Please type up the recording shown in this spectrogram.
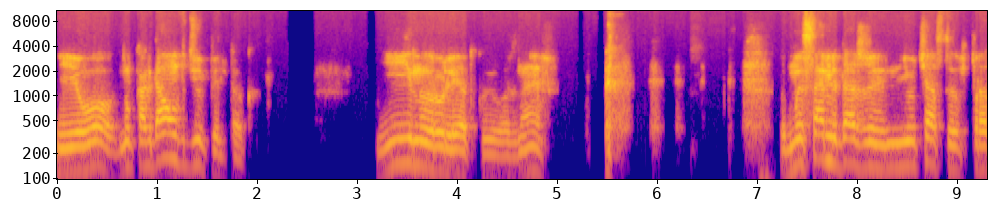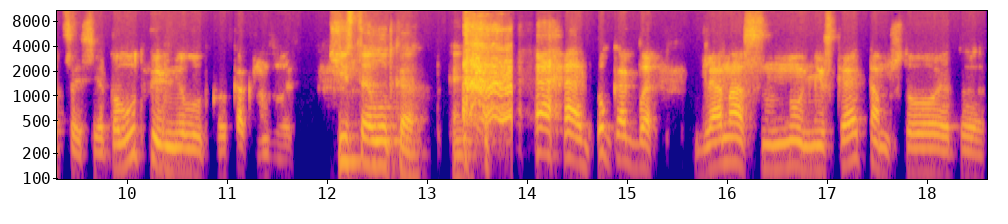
И его, ну, когда он в дюпель только. И на рулетку его, знаешь. Мы сами даже не участвуем в процессе. Это лутка или не лутка? Как назвать? Чистая лутка, конечно. Ну, как бы для нас, ну, не сказать там, что это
